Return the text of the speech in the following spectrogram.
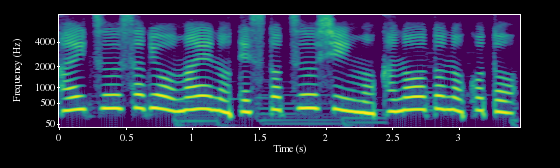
開通作業前のテスト通信も可能とのこと。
